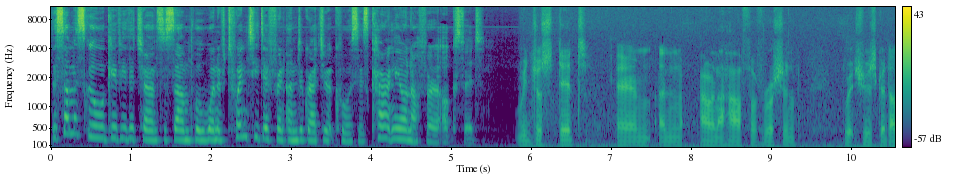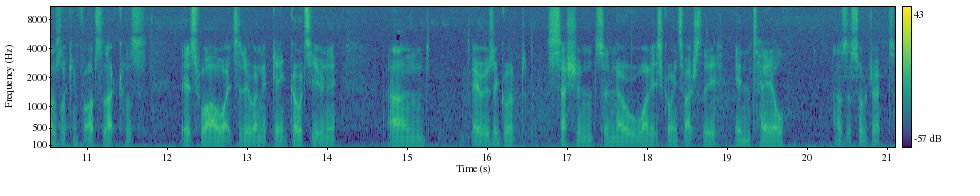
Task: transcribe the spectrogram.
the summer school will give you the chance to sample one of 20 different undergraduate courses currently on offer at Oxford. We just did um, an hour and a half of Russian, which was good. I was looking forward to that because it's what I wanted to do when I go to uni, and it was a good session to know what it's going to actually entail as a subject.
